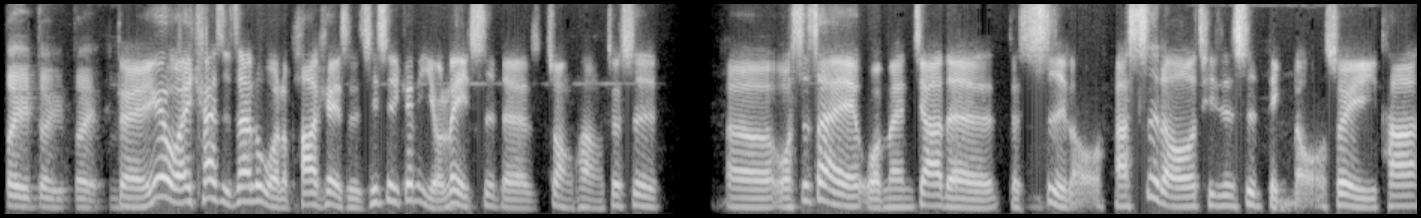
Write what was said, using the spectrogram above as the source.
对对对 对，因为我一开始在录我的 podcast，其实跟你有类似的状况，就是。呃，我是在我们家的的四楼啊，四楼其实是顶楼，所以它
